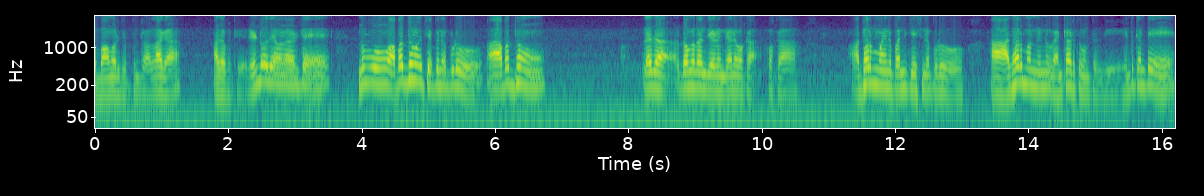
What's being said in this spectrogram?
మా చెప్తుంటారు. అలాగా అదొకటి. రెండోది ఏమన్నారంటే నువ్వు అబద్ధం చెప్పినప్పుడు ఆ అబద్ధం లేదా దొంగతనం చేయడం కానీ ఒక ఒక అధర్మమైన పని చేసినప్పుడు ఆ అధర్మం నిన్ను వెంటాడుతూ ఉంటుంది. ఎందుకంటే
